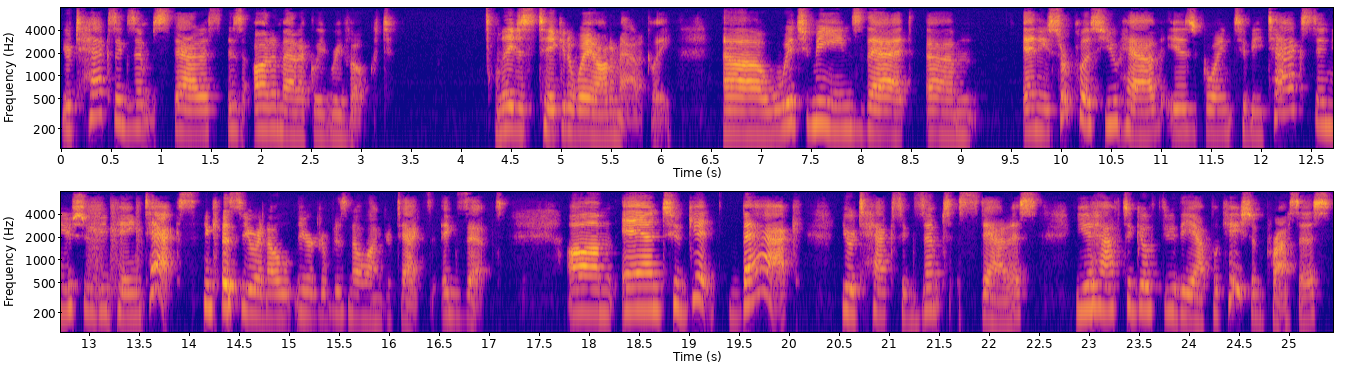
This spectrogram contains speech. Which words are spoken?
your tax exempt status is automatically revoked. They just take it away automatically, uh, which means that um, any surplus you have is going to be taxed and you should be paying tax because you are no, your group is no longer tax exempt. Um, and to get back your tax exempt status, you have to go through the application process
